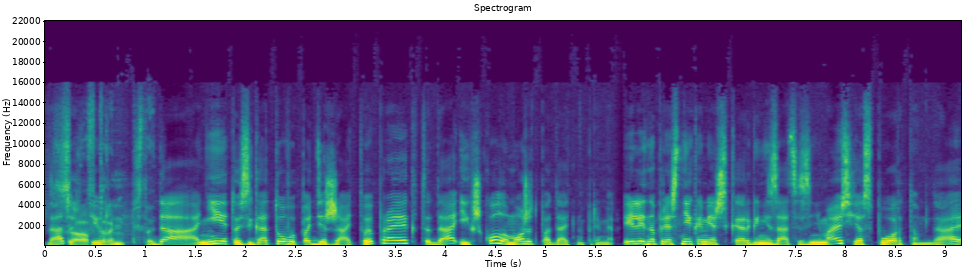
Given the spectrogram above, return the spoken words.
Да, с авторами, есть, кстати. Да, они то есть, готовы поддержать твой проект, да, их школа может подать, например. Или, например, с некоммерческой организацией занимаюсь я спортом, да,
